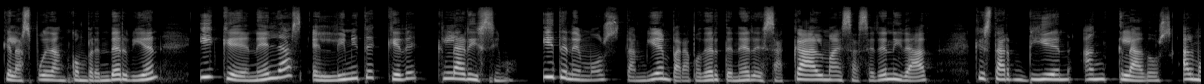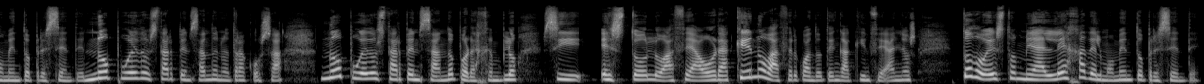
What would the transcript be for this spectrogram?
que las puedan comprender bien y que en ellas el límite quede clarísimo. Y tenemos también para poder tener esa calma, esa serenidad, que estar bien anclados al momento presente. No puedo estar pensando en otra cosa. No puedo estar pensando, por ejemplo, si esto lo hace ahora, ¿qué no va a hacer cuando tenga 15 años? Todo esto me aleja del momento presente.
